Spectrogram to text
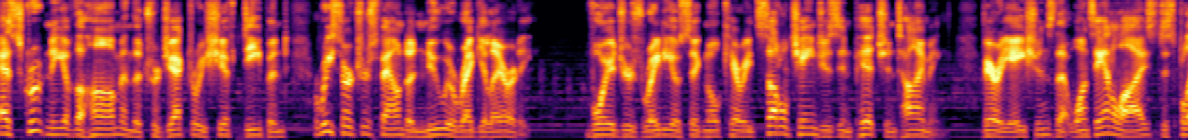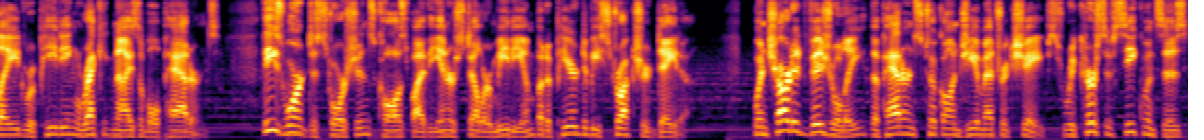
As scrutiny of the hum and the trajectory shift deepened, researchers found a new irregularity. Voyager's radio signal carried subtle changes in pitch and timing. Variations that once analyzed displayed repeating, recognizable patterns. These weren't distortions caused by the interstellar medium but appeared to be structured data. When charted visually, the patterns took on geometric shapes, recursive sequences,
